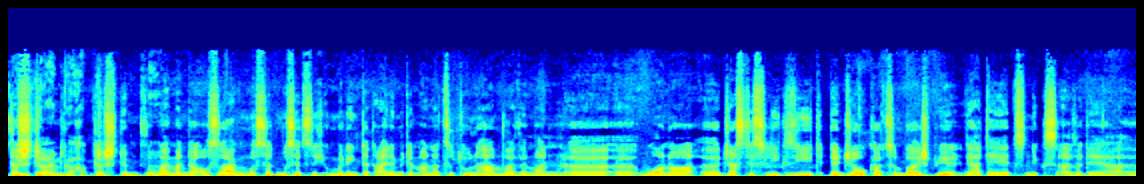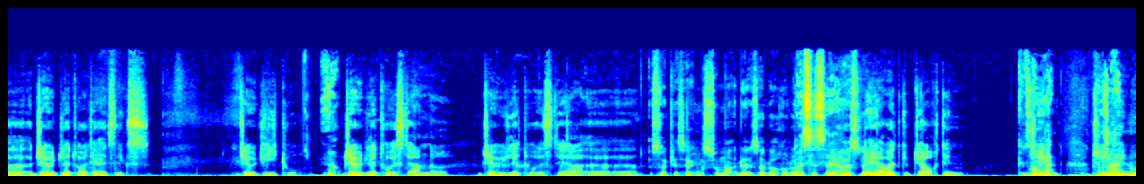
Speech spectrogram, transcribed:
Das Screentime gehabt. Das stimmt, Ja. wobei man da auch sagen muss, das muss jetzt nicht unbedingt das eine mit dem anderen zu tun haben, weil wenn man äh, äh, Warner äh, Justice League sieht, der Joker zum Beispiel, der hat ja jetzt nichts, also der äh, Jared Leto hat ja jetzt nichts. Jared Leto. Ja. Jared Leto ist der andere. Jerry Leto ist der. Äh, äh, 30 Seconds to Mars, da ist er doch, oder? Das ist er, ja. Da ist er. nee, aber es gibt ja auch den Gibt's noch Jay- einen? Kann Jay. Leno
